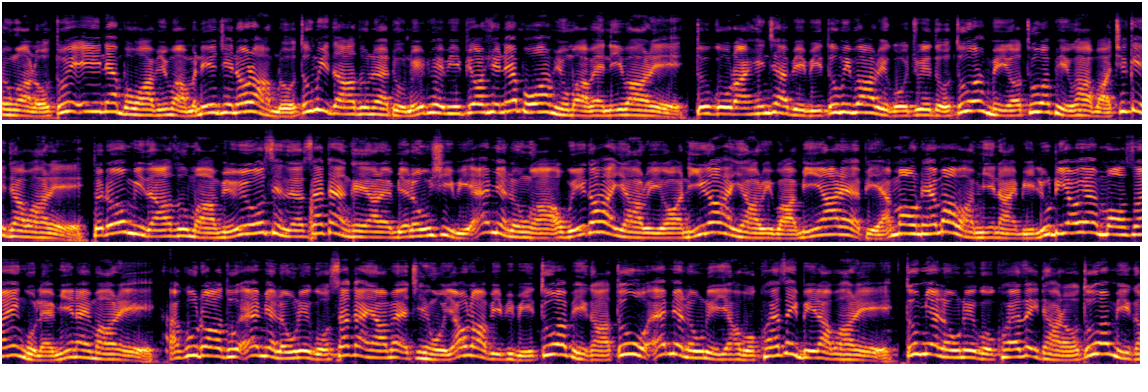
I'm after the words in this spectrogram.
တုန်းကလိုသူ့အေးနဲ့ဘဝမျိုးမှာမနေချင်တော့တာမလို့သူ့မိသားစုနဲ့အတူနှွေးထွေးပြီးပျော်ရွှင်တဲ့ဘဝမျိုးမှာပဲနေပါတယ်သူကိုယ်တိုင်ဟင်းချက်ပြီးပြီးသူ့မိဘတွေကိုကြွေးသူသူ့အမေရောသူ့အဖေကပါချစ်ခင်ကြပါတယ်သူတို့မိသားစုမှာမျိုးရိုးစင်ဆက်စက္ကန့်ခဲ့ရတဲ့မျိုးလုံးရှိပြီးအဲ့မျိုးလုံးကအဝေးကအရာတွေရောအနီးကအရာတွေပါမြင်ရတဲ့အပြင်အမောင်ထဲမှာပါမြင်နိုင်ပြီးလူတစ်ယောက်ရဲ့မော်စွမ်းရင်ကိုလည်းမြင်နိုင်ပါတယ်အခုတော့သူအဲ့မျိုးလုံးလေးကိုစက္ကန့်ရမယ့်အချိန်ကိုရောက်လာပြီဖြစ်ပြီးသူ့အဖေကသူ့ကိုအဲ့မျိုးလုံးလေးရဖို့ခွဲစိတ်ပေးလာပါတယ်သူ့မျက်လုံးလေးကိုခွဲစိတ်ထားတော့သူ့အမေက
